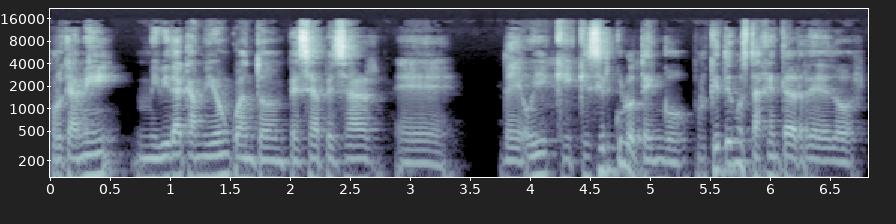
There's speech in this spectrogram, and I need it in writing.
porque a mí mi vida cambió en cuanto empecé a pensar eh, de, oye, ¿qué, ¿qué, círculo tengo? ¿Por qué tengo esta gente alrededor?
